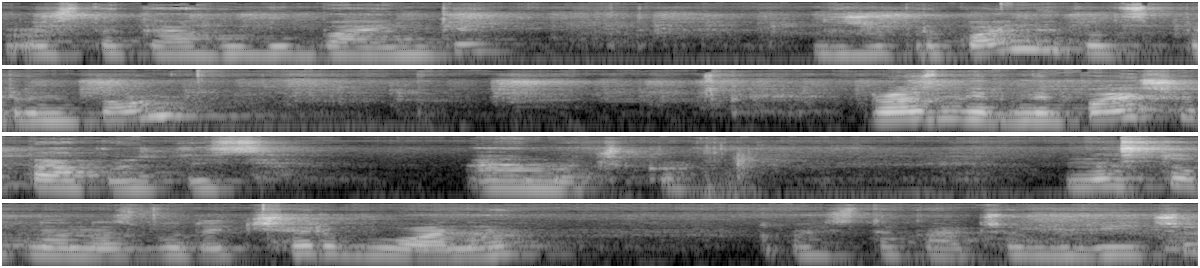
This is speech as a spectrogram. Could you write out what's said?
Ось таке голубеньке. Дуже прикольне тут з принтом. Розмір не пише, також десь емочка. Наступна у нас буде червона. Ось така чоловіча.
